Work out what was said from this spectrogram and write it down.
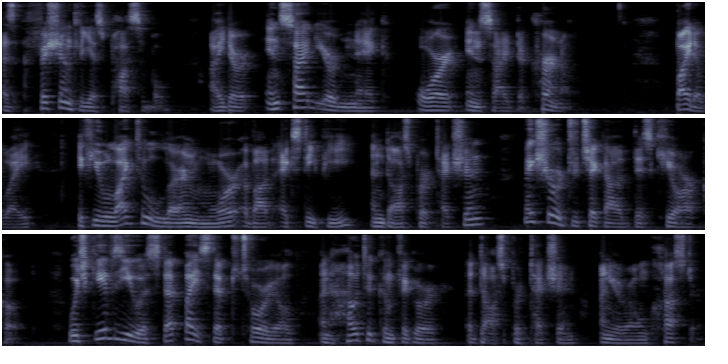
as efficiently as possible, either inside your NIC or inside the kernel. By the way, if you like to learn more about XDP and DOS protection, make sure to check out this QR code, which gives you a step-by-step -step tutorial on how to configure a DOS protection on your own cluster.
